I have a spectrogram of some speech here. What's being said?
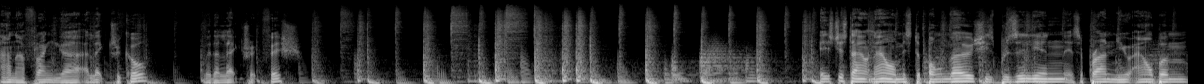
Ana Frango Electrico with Electric Fish. It's just out now on Mr. Bongo. She's Brazilian. It's a brand new album.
